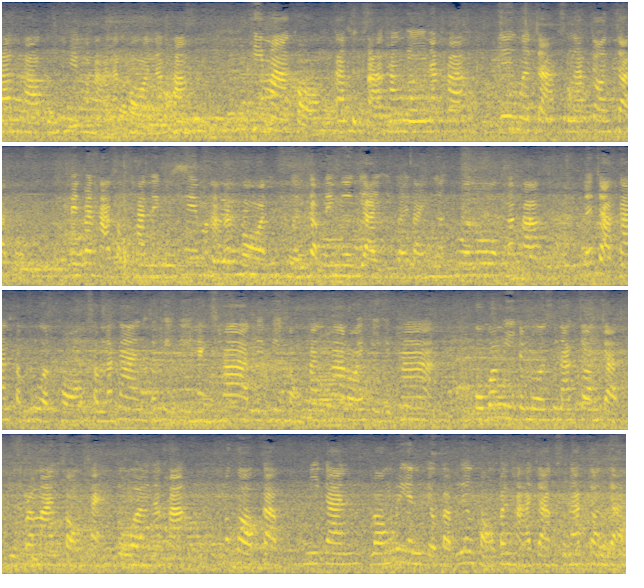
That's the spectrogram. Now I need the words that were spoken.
ลาดพร้าวกรุงเทพมหานครนะคะ ที่มาของการศึกษาครั้งนี้นะคะเนื่องมาจากสุนัขจรจัดเป็นปัญหาสำคัญในกรุงเทพมหานคร เหมือนกับในเมืองใหญ่อีกหลาย ๆ เมืองทั่วโลกนะคะ และจากการสำรวจของสำนักงานสถิติแห่งชาติในปี 2545พบ ว่ามีจำนวนสุนัขจรจัดอยู่ประมาณ200,000ตัวนะคะ ประกอบกับมีการร้องเรียนเกี่ยวกับเรื่องของปัญหาจากสุนัขจรจัด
